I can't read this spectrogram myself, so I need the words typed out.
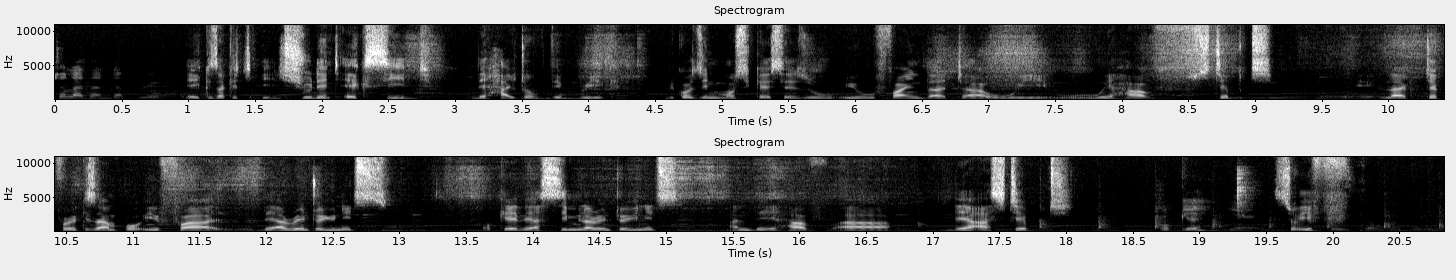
taller than the brick. exactly. It shouldn't exceed the height of the brick. Because in most cases you, you will find that uh, we we have stepped like take for example if uh, there are rental units okay they are similar rental units and they have uh, they are stepped okay so if It's the way they-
